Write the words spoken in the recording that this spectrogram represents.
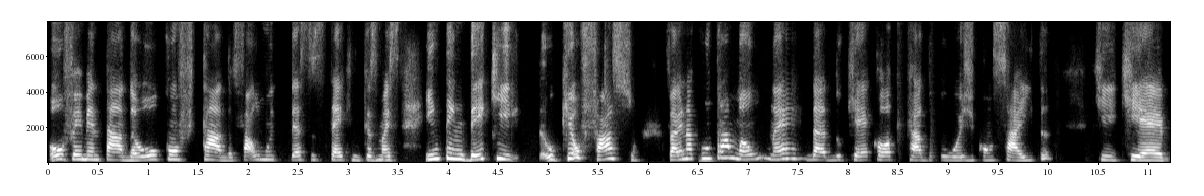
ou fermentada ou confitada. Falo muito dessas técnicas, mas entender que o que eu faço vai na contramão, né, da, do que é colocado hoje com saída que, que é,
